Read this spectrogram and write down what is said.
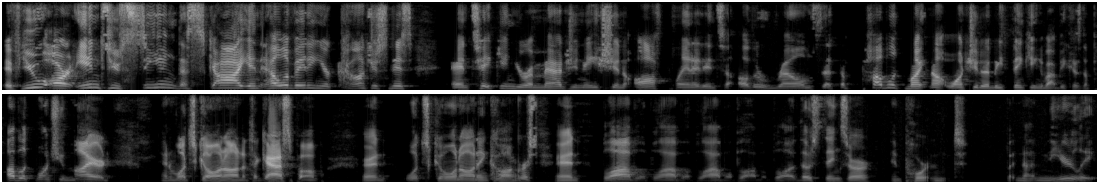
If you are into seeing the sky and elevating your consciousness and taking your imagination off planet into other realms that the public might not want you to be thinking about because the public wants you mired and what's going on at the gas pump and what's going on in Congress and blah, blah, blah, blah, blah, blah, blah, blah, blah. Those things are important, but not nearly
